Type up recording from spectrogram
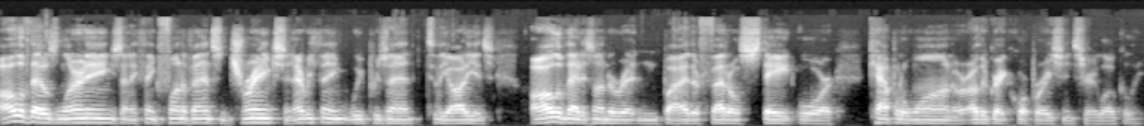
all of those learnings, and I think fun events and drinks and everything we present to the audience. All of that is underwritten by either federal, state, or Capital One or other great corporations here locally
